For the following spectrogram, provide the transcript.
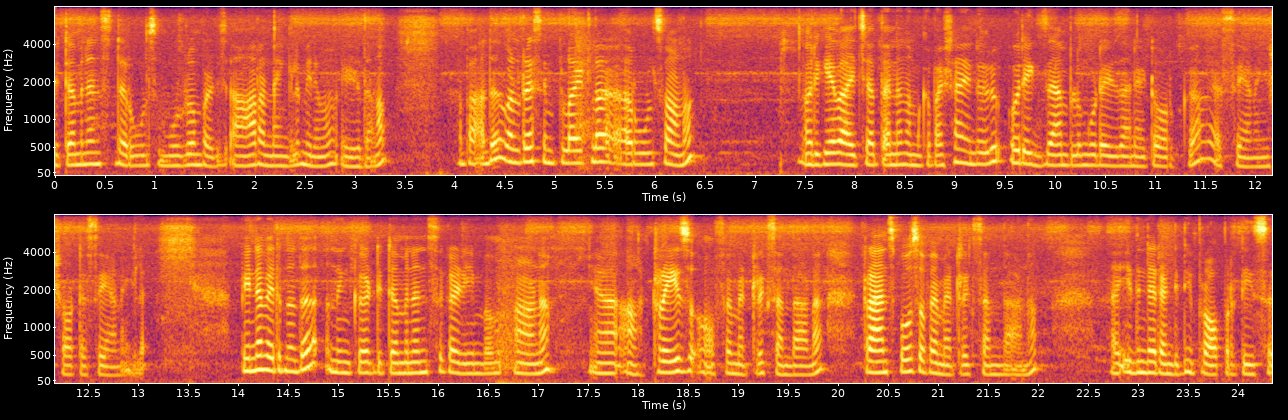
ഡിറ്റർമിനൻസിന്റെ റൂൾസ് മുഴുവൻ പഠിച്ച് ആറെണ്ണമെങ്കിലും മിനിമം എഴുതണം. അപ്പോൾ അത് വളരെ സിമ്പിളായിട്ടുള്ള റൂൾസാണ് ഒരിക്കൽ വായിച്ചാൽ തന്നെ നമുക്ക് പക്ഷേ അതിന്റെ ഒരു ഒരു എക്സാമ്പിളും കൂടെ എഴുതാനായിട്ട് ഓർക്കുക. എസ് ആണെങ്കിൽ ഷോർട്ട് എസ് ആണെങ്കിൽ. പിന്നെ വരുന്നത് നിങ്ങൾക്ക് ഡിറ്റർമിനൻസ് കഴിയുമ്പം ആണ് ആ ട്രേസ് ഓഫ് എ മെട്രിക്സ് എന്താണ് ട്രാൻസ്പോസ് ഓഫ് എ മെട്രിക്സ് എന്താണ് ഇതിന്റെ രണ്ടിന്റെയും പ്രോപ്പർട്ടീസ്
